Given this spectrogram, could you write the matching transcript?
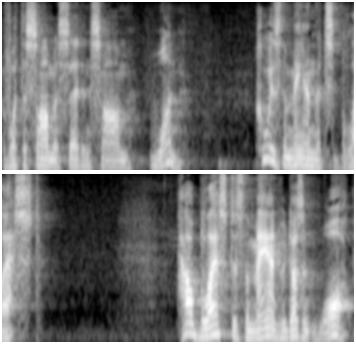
of what the psalmist said in Psalm 1? Who is the man that's blessed? How blessed is the man who doesn't walk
